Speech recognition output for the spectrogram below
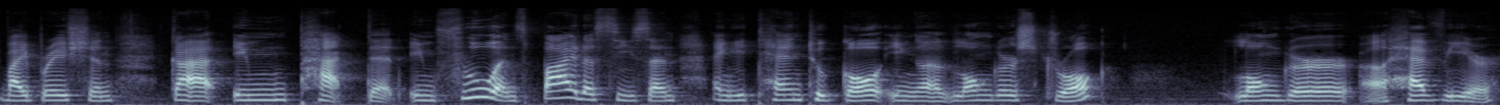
vibration got impacted, influenced by the season, and it tend to go in a longer stroke, longer, uh, heavier,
